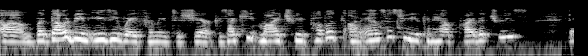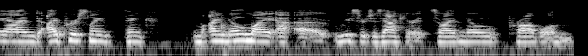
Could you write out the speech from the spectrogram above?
Um, but that would be an easy way for me to share because I keep my tree public. On Ancestry, you can have private trees. And I personally think, I know my uh, uh, research is accurate, so I have no problem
